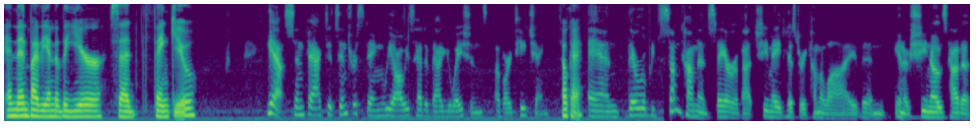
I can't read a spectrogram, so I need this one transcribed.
and then by the end of the year said thank you. Yes, in fact, it's interesting. We always had evaluations of our teaching. Okay. And there will be some comments there about she made history come alive and, you know, she knows how to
